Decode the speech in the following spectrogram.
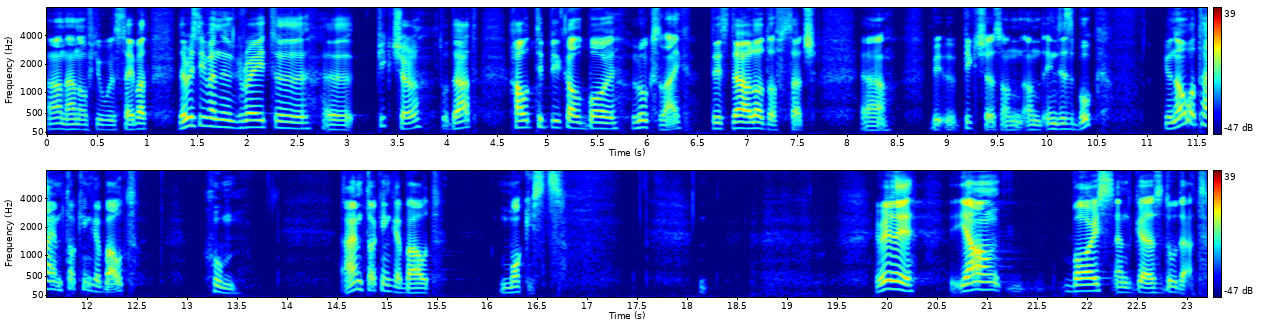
Oh, none of you will say, but there is even a great uh, uh, picture to that, how typical boy looks like. This, there are a lot of such uh, pictures on, on, in this book. You know what I am talking about? Whom? I'm talking about mockists. Really, young boys and girls do that,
